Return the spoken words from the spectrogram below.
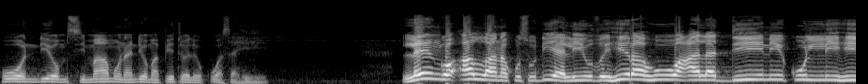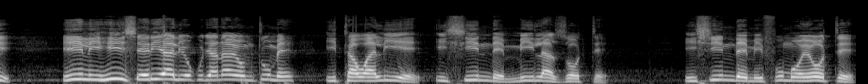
huo ndiyo msimamo na ndiyo mapito yaliyokuwa sahihi. Lengo Allah anakusudia liyudhhirahu ala dini kullihi ili hii sheria aliyokuja nayo mtume itawalie ishinde mila zote ishinde mifumo yote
